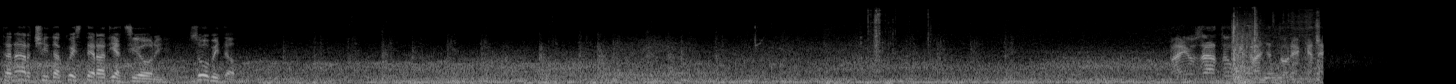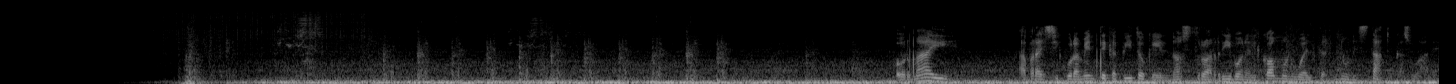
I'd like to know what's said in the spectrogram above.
Allontanarci da queste radiazioni. Subito. Hai usato un mitragliatore a cannella? Ormai avrai sicuramente capito che il nostro arrivo nel Commonwealth non è stato casuale.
